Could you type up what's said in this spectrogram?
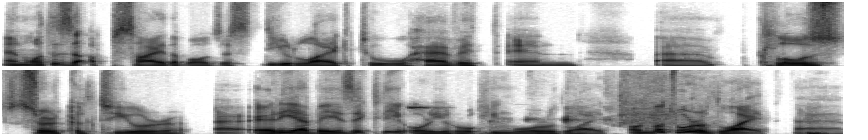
and what is the upside about this? Do you like to have it in uh, closed circle to your uh, area basically or you're working worldwide? Or not worldwide uh,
